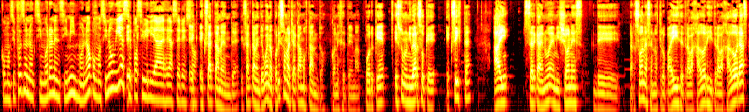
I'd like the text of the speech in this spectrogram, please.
Como si fuese un oximorón en sí mismo, ¿no? Como si no hubiese eh, posibilidades de hacer eso. Eh, exactamente, exactamente. Bueno, por eso machacamos tanto con ese tema. Porque es un universo que existe. Hay cerca de 9 millones de personas en nuestro país, de trabajadores y trabajadoras,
